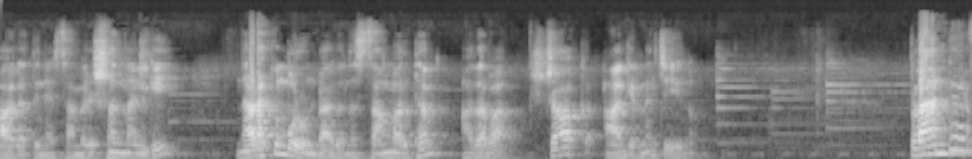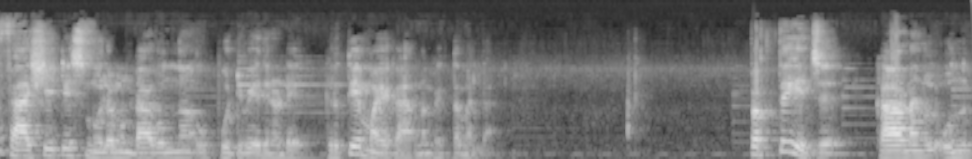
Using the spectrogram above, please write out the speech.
ഭാഗത്തിന് സംരക്ഷണം നൽകി നടക്കുമ്പോൾ ഉണ്ടാകുന്ന സമ്മർദ്ദം അഥവാ ഷോക്ക് ആകിരണം ചെയ്യുന്നു. പ്ലാന്റർ ഫാഷ്യറ്റിസ് മൂലമുണ്ടാകുന്ന ഉപ്പൂറ്റുവേദനയുടെ കൃത്യമായ കാരണം വ്യക്തമല്ല. പ്രത്യേകിച്ച് കാരണങ്ങൾ ഒന്നും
